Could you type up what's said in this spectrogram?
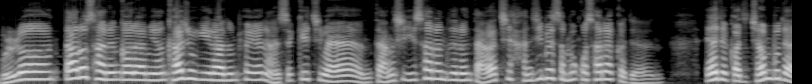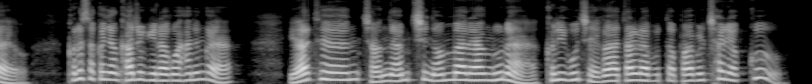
물론 따로 사는 거라면 가족이라는 표현 안 썼겠지만 당시 이 사람들은 다 같이 한 집에서 먹고 살았거든. 애들까지 전부 다요. 그래서 그냥 가족이라고 하는 거야. 여하튼 전 남친 엄마랑 누나 그리고 제가 달라붙어 밥을 차렸고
